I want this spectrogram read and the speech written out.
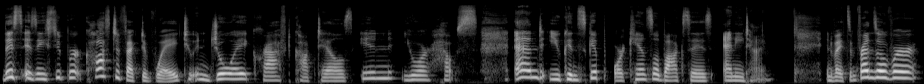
this is a super cost effective way to enjoy craft cocktails in your house. And you can skip or cancel boxes anytime. Invite some friends over,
